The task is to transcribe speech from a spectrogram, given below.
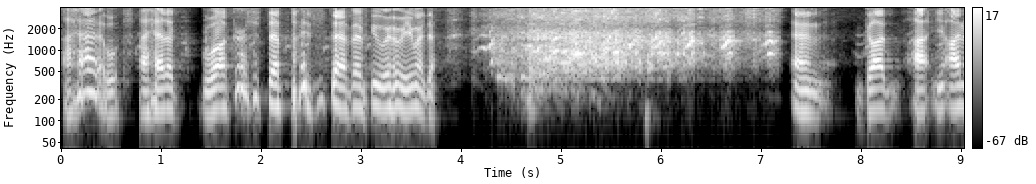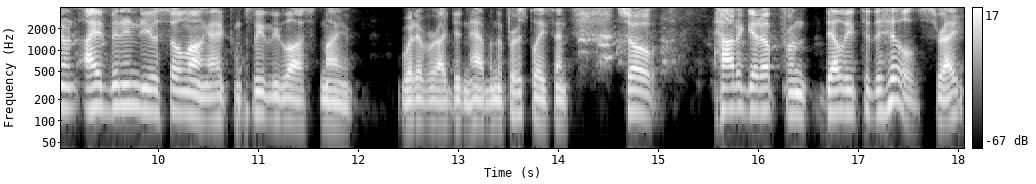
I had a, I had to walk her step by step everywhere we went. And God, I, I don't. I had been in India so long, I had completely lost my whatever I didn't have in the first place. And so, how to get up from Delhi to the hills, right?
